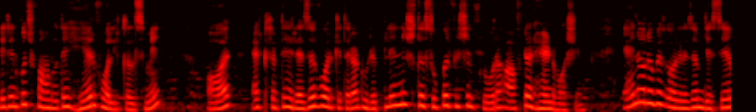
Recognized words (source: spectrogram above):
लेकिन कुछ फाउंड होते हैं हेयर फॉलिकल्स में और एक्ट करते हैं रेजर्वोयर की तरह to replenish the superficial flora after hand washing anaerobic organism जैसे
